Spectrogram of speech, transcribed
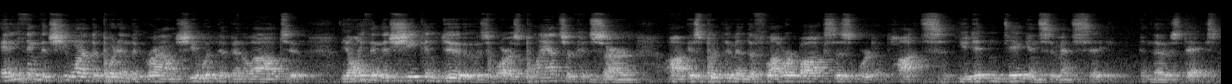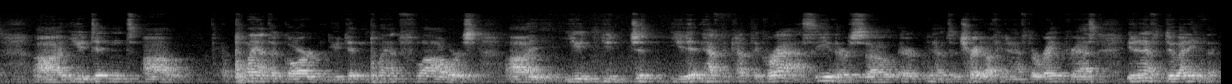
anything that she wanted to put in the ground, she wouldn't have been allowed to. The only thing that she can do, as far as plants are concerned, uh, is put them into flower boxes or to pots. You didn't dig in Cement City in those days. Uh, You didn't uh, plant a garden, you didn't plant flowers, Uh, you, you just, you didn't have to cut the grass either, so, there- you know, it's a trade-off, you didn't have to rake grass, you didn't have to do anything.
